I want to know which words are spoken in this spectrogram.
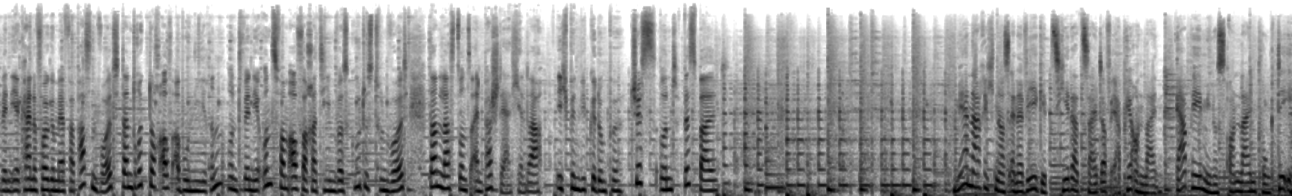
Wenn ihr keine Folge mehr verpassen wollt, dann drückt doch auf Abonnieren und wenn ihr uns vom Aufwacher-Team was Gutes tun wollt, dann lasst uns ein paar Sternchen da. Ich bin Wiebke Dumpe. Tschüss und bis bald. Mehr Nachrichten aus NRW gibt's jederzeit auf RP Online. rp-online.de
